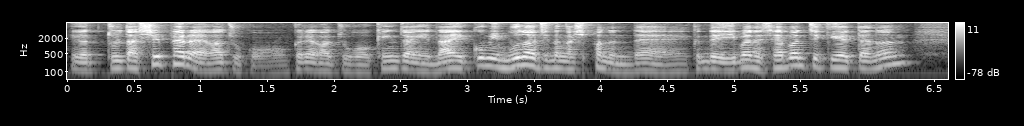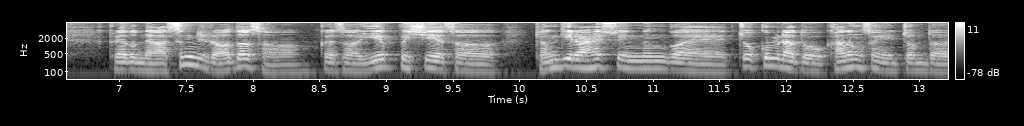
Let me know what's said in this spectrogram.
이거 둘 다 실패를 해가지고 그래가지고 굉장히 나의 꿈이 무너지는가 싶었는데 근데 이번에 세 번째 기회 때는 그래도 내가 승리를 얻어서 그래서 UFC에서 경기를 할 수 있는 거에 조금이라도 가능성이 좀 더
